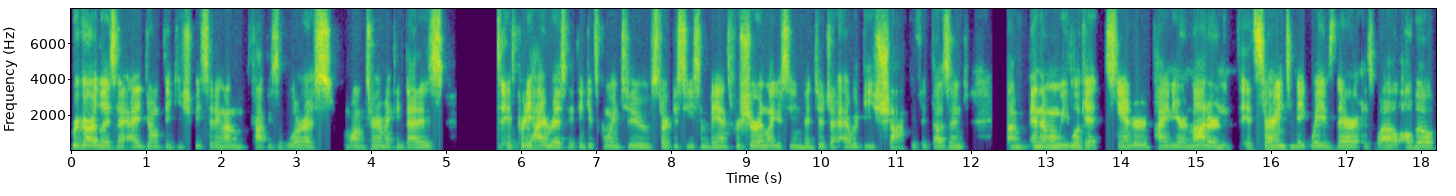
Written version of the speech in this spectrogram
regardless, I, I don't think you should be sitting on copies of lurrus long term. I think that is it's pretty high risk. I think it's going to start to see some bans for sure in legacy and vintage. I, I would be shocked if it doesn't. Um, and then when we look at standard, pioneer, and modern, it's starting to make waves there as well. Although,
